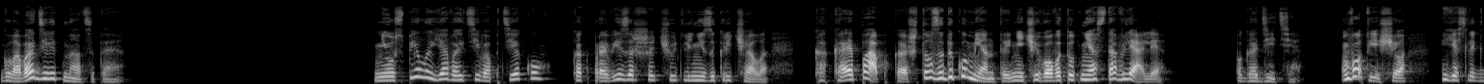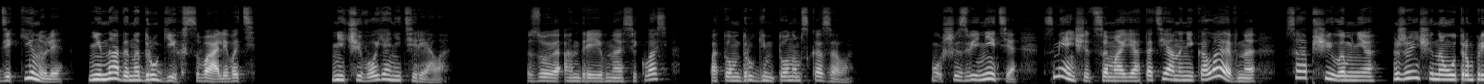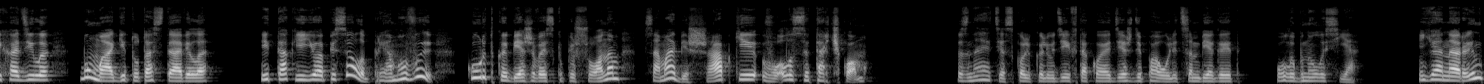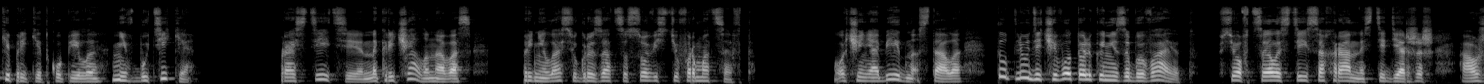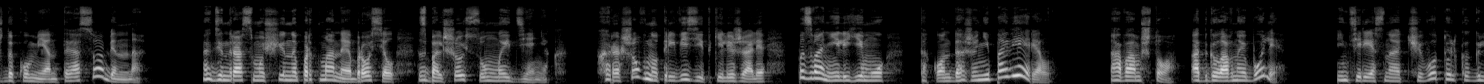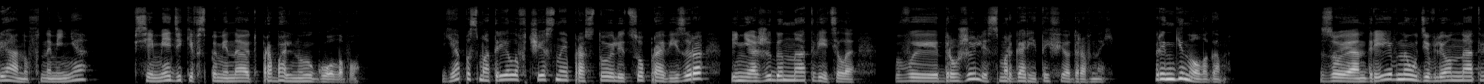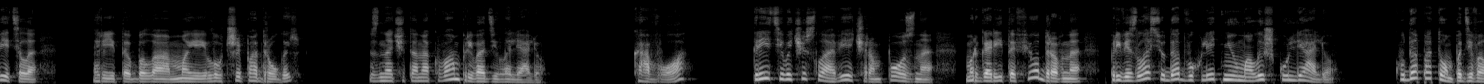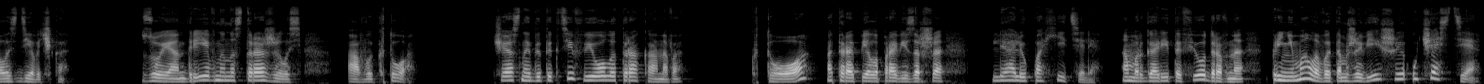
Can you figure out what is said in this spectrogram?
Глава девятнадцатая. Не успела я войти в аптеку, как провизорша чуть ли не закричала. «Какая папка? Что за документы? Ничего вы тут не оставляли!» «Погодите. Вот еще. Если где кинули, не надо на других сваливать». Ничего я не теряла. Зоя Андреевна осеклась, потом другим тоном сказала. «Уж извините, сменщица моя, Татьяна Николаевна, сообщила мне, женщина утром приходила, бумаги тут оставила. И так ее описала прямо вы. Куртка бежевая с капюшоном, сама без шапки, волосы торчком». «Знаете, сколько людей в такой одежде по улицам бегает?» — улыбнулась я. «Я на рынке прикид купила, не в бутике». «Простите, накричала на вас», — принялась угрызаться совестью фармацевт. Очень обидно стало. Тут люди чего только не забывают. Все в целости и сохранности держишь, а уж документы особенно. Один раз мужчина портмоне бросил с большой суммой денег. Хорошо внутри визитки лежали. Позвонили ему, так он даже не поверил. А вам что, от головной боли? Интересно, от чего только глянув на меня, все медики вспоминают про больную голову. Я посмотрела в честное простое лицо провизора и неожиданно ответила. «Вы дружили с Маргаритой Федоровной? Рентгенологом?» Зоя Андреевна удивленно ответила. «Рита была моей лучшей подругой. Значит, она к вам приводила Лялю?» «Кого?» Третьего числа вечером, поздно, Маргарита Федоровна привезла сюда двухлетнюю малышку Лялю. Куда потом подевалась девочка? Зоя Андреевна насторожилась. «А вы кто?» Частный детектив Виола Тараканова. «Кто?» – оторопела провизорша. «Лялю похитили, а Маргарита Федоровна принимала в этом живейшее участие».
